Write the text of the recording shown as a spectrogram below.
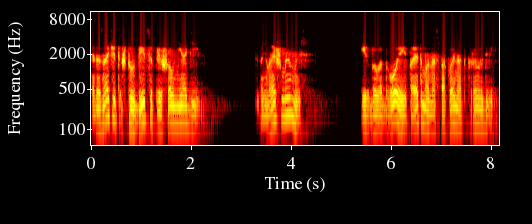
Это значит, что убийца пришел не один. Ты понимаешь мою мысль? Их было двое, и поэтому она спокойно открыла дверь.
